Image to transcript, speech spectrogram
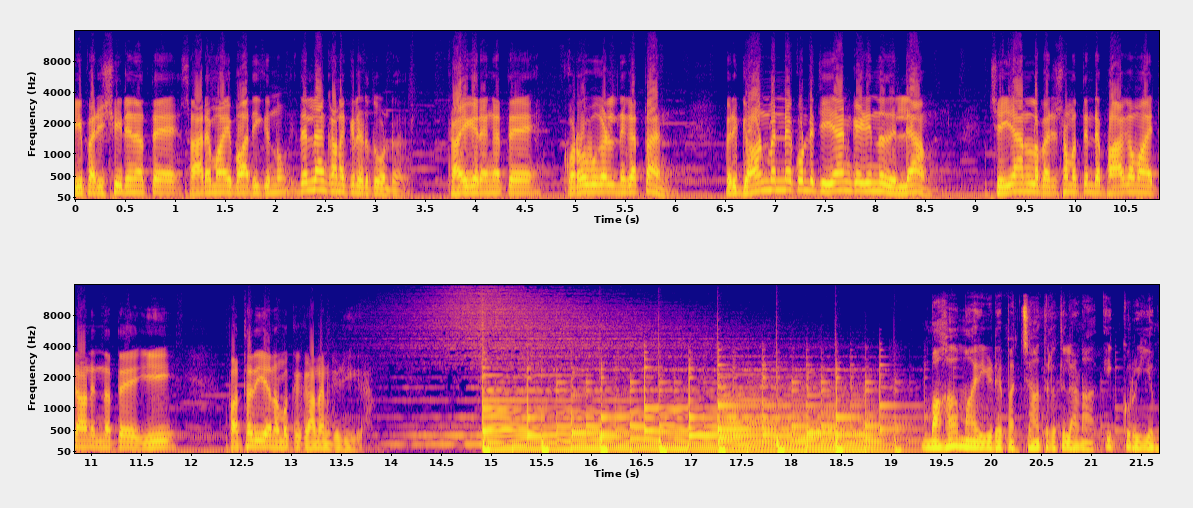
ഈ പരിശീലനത്തെ സാരമായി ബാധിക്കുന്നു. ഇതെല്ലാം കണക്കിലെടുത്തുകൊണ്ട് കായിക രംഗത്തെ കുറവുകൾ നികത്താൻ ഒരു ഗവൺമെന്റിനെ കൊണ്ട് ചെയ്യാൻ കഴിയുന്നതെല്ലാം ചെയ്യാനുള്ള പരിശ്രമത്തിന്റെ ഭാഗമായിട്ടാണ് ഇന്നത്തെ ഈ പദ്ധതിയെ നമുക്ക് കാണാൻ കഴിയുക. മഹാമാരിയുടെ പശ്ചാത്തലത്തിലാണ് ഇക്കുറിയും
